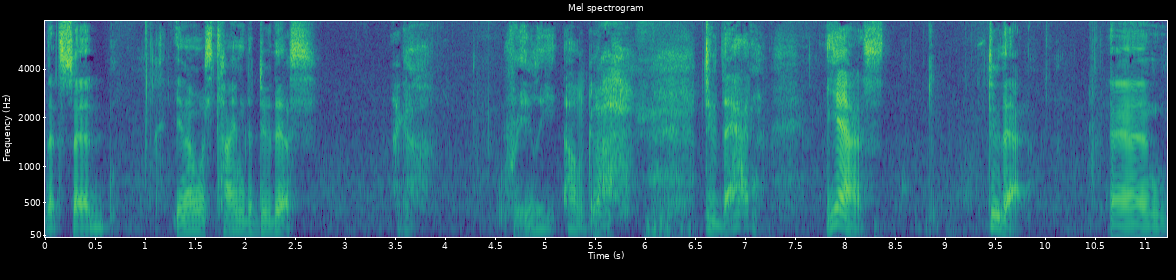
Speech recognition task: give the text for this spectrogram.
that said, you know, it's time to do this. I go, really? Oh, God. Do that? Yes, do that. And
